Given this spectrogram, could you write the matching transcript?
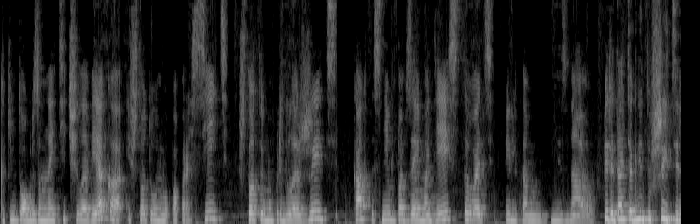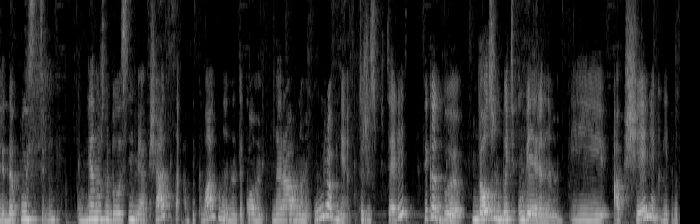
каким-то образом найти человека и что-то у него попросить, что-то ему предложить, как-то с ним повзаимодействовать или там, не знаю, передать огнетушители, допустим. Мне нужно было с ними общаться адекватно, на таком, на равном уровне. Ты же специалист, ты как бы должен быть уверенным. И общение, какие-то вот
